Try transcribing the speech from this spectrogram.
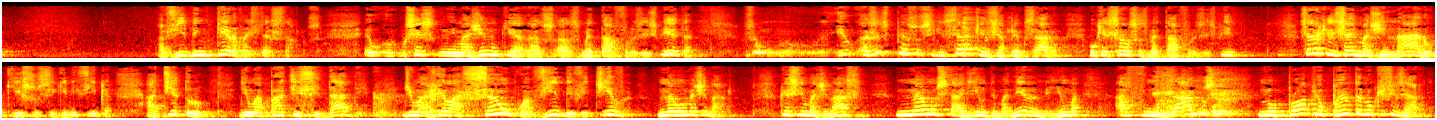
A vida inteira vai testá-los. Vocês imaginam que as, as metáforas espíritas são, eu às vezes penso o seguinte: será que eles já pensaram o que são essas metáforas espíritas? Será que eles já imaginaram o que isso significa a título de uma praticidade, de uma relação com a vida efetiva? Não imaginaram. Porque se imaginassem, não estariam de maneira nenhuma afundados no próprio pântano que fizeram.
